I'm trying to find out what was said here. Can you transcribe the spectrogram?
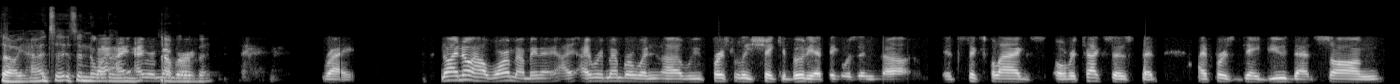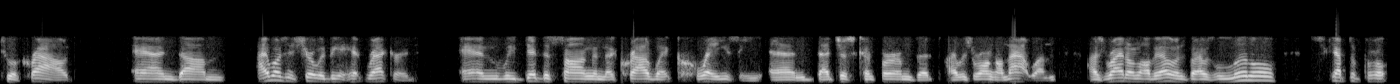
So yeah, it's a, it's a northern so I, I remember, suburb, but right. No, I know how warm. I mean, I, I remember when uh, we first released "Shake Your Booty." I think it was in uh, at Six Flags over Texas. That I first debuted that song to a crowd, and um, I wasn't sure it would be a hit record. And we did the song, and the crowd went crazy, and that just confirmed that I was wrong on that one. I was right on all the other ones, but I was a little skeptical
